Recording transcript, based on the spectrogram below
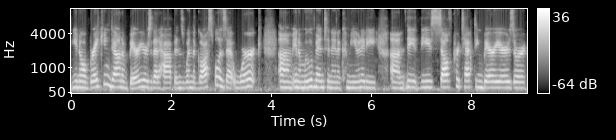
you know, breaking down of barriers that happens when the gospel is at work um, in a movement and in a community. Um, the, these self protecting barriers, or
